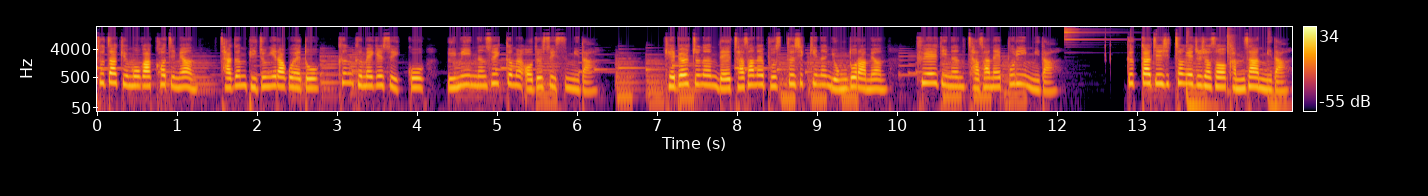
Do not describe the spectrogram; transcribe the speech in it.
투자 규모가 커지면 작은 비중이라고 해도 큰 금액일 수 있고 의미 있는 수익금을 얻을 수 있습니다. 개별주는 내 자산을 부스트시키는 용도라면 QLD는 자산의 뿌리입니다. 끝까지 시청해주셔서 감사합니다.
